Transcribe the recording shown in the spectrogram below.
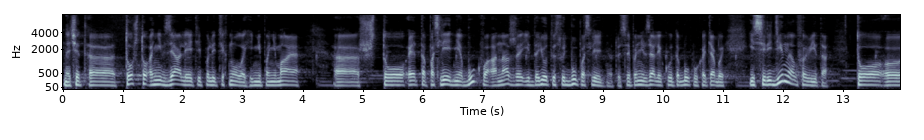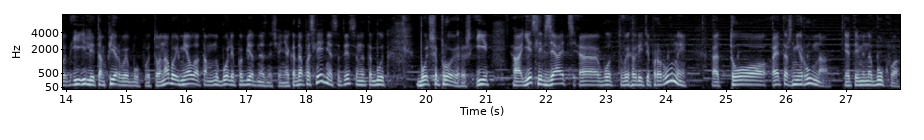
Значит, э, то, что они взяли эти политтехнологи, не понимая, что эта последняя буква, она же и дает и судьбу последнюю. То есть, если бы они взяли какую-то букву хотя бы из середины алфавита, то, э, или там первые буквы, то она бы имела там, ну, более победное значение. А когда последняя, соответственно, это будет больше проигрыш. И а, если взять, э, вот вы говорите про руны, то это же не руна, это именно буква.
